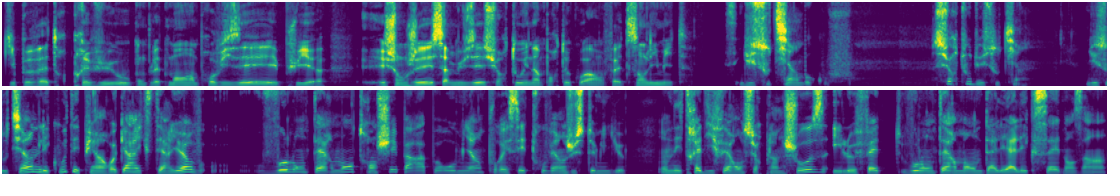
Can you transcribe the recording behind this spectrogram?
qui peuvent être prévus ou complètement improvisés, et puis échanger, s'amuser sur tout et n'importe quoi, en fait, sans limite. C'est du soutien beaucoup. Surtout du soutien. Du soutien, de l'écoute et puis un regard extérieur volontairement tranché par rapport au mien pour essayer de trouver un juste milieu. On est très différents sur plein de choses et le fait volontairement d'aller à l'excès dans, un,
